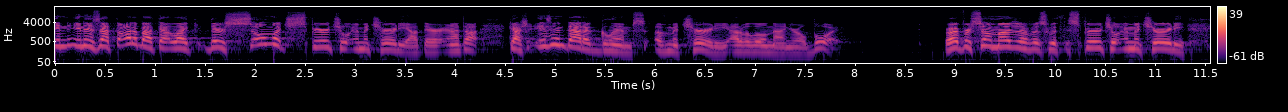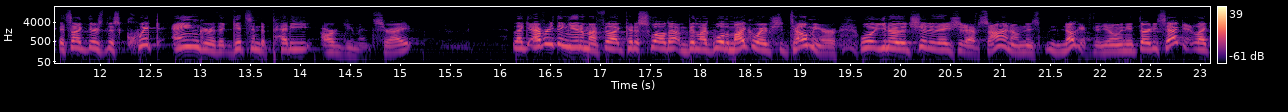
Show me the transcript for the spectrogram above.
and, and as I thought about that, like, there's so much spiritual immaturity out there. And I thought, gosh, isn't that a glimpse of maturity out of a little nine year old boy? Right? For so much of us with spiritual immaturity, it's like there's this quick anger that gets into petty arguments, right? Like everything in him, I feel like could have swelled up and been like, well, the microwave should tell me, or well, you know, that should they should have sign on this nugget. that you only need 30 seconds. Like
